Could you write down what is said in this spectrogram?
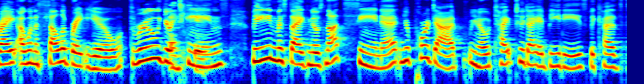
right? I want to celebrate you through your Thank teens you. being misdiagnosed, not seeing it. Your poor dad, you know, type two diabetes because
